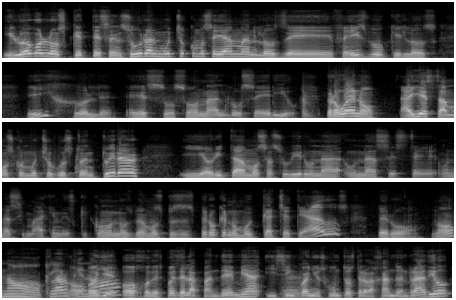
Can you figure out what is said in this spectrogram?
Y luego los que te censuran mucho, ¿cómo se llaman? Los de Facebook y los... Híjole, esos son algo serio. Pero bueno, ahí estamos con mucho gusto en Twitter. Y ahorita vamos a subir una, unas, este, unas imágenes que como nos vemos, pues espero que no muy cacheteados, pero no. No, claro que no. Oye, ojo, después de la pandemia y cinco Eh. años juntos trabajando en radio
